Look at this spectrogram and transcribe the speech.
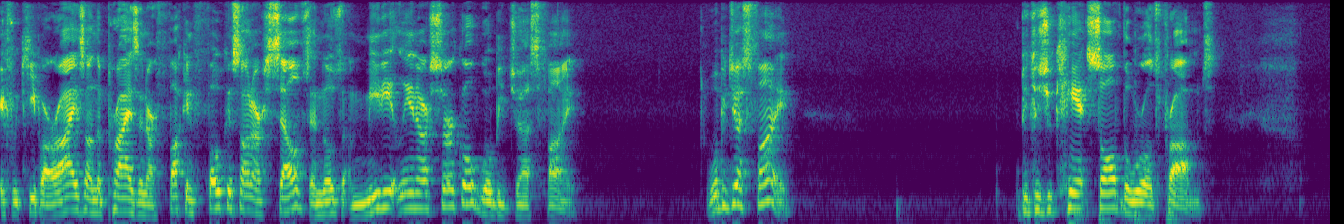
if we keep our eyes on the prize and our fucking focus on ourselves and those immediately in our circle, we'll be just fine. We'll be just fine. Because you can't solve the world's problems.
